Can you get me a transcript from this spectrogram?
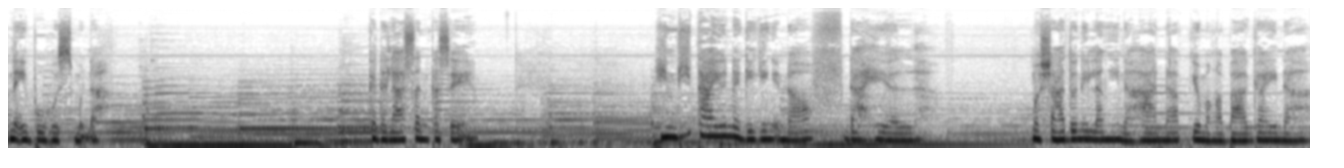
na ibuhos mo na. Kadalasan kasi, hindi tayo nagiging enough dahil masyado nilang hinahanap yung mga bagay na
